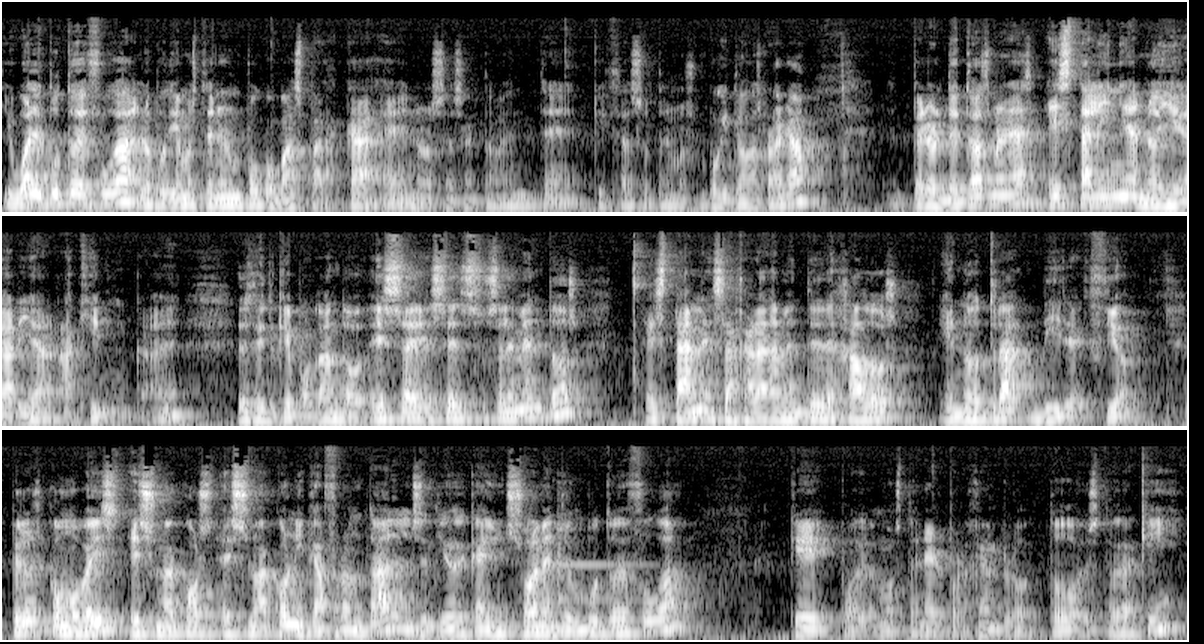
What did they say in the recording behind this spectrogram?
Igual el punto de fuga lo podríamos tener un poco más para acá, ¿eh? no sé exactamente, quizás lo tenemos un poquito más para acá, pero de todas maneras esta línea no llegaría aquí nunca. ¿eh? Es decir, que por tanto esos elementos están exageradamente dejados en otra dirección. Pero como veis, es una, es una cónica frontal, en el sentido de que hay solamente un punto de fuga, que podemos tener, por ejemplo, todo esto de aquí,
